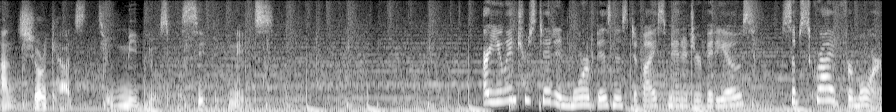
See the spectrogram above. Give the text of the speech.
and shortcuts to meet your specific needs. Are you interested in more Business Device Manager videos? Subscribe for more.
